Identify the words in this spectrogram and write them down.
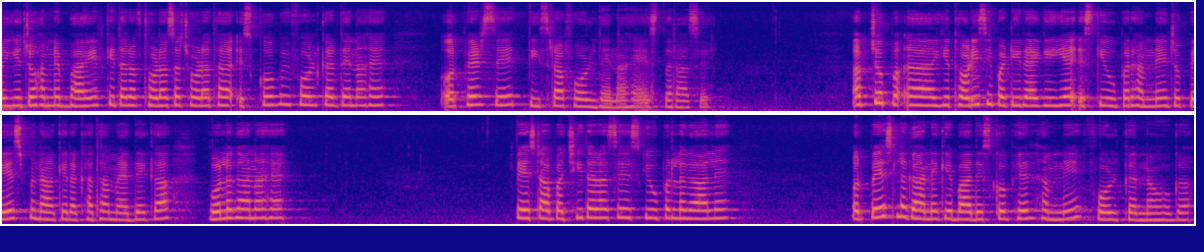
ये जो हमने बाहर की तरफ़ थोड़ा सा छोड़ा था, इसको भी फोल्ड कर देना है और फिर से तीसरा फोल्ड देना है इस तरह से। अब जो ये थोड़ी सी पट्टी रह गई है, इसके ऊपर हमने जो पेस्ट बना के रखा था मैदे का, वो लगाना है। पेस्ट आप अच्छी तरह से इसके ऊपर लगा लें और पेस्ट लगाने के बाद इसको फिर हमने फ़ोल्ड करना होगा।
